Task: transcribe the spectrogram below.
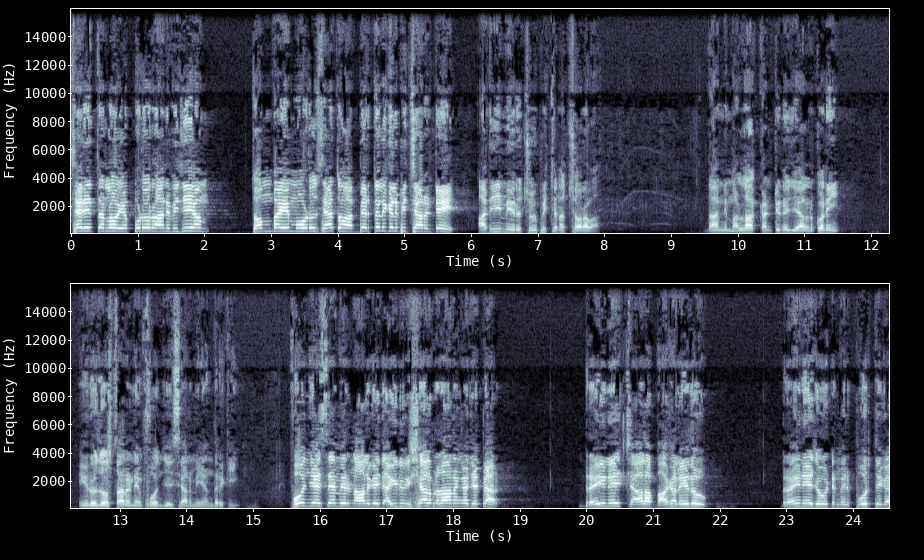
చరిత్రలో ఎప్పుడూ రాని విజయం తొంభై మూడు శాతం అభ్యర్థులు గెలిపించారంటే అది మీరు చూపించిన చొరవ. దాన్ని మళ్ళా కంటిన్యూ చేయాలనుకొని ఈరోజు వస్తానని నేను ఫోన్ చేశాను మీ అందరికీ. ఫోన్ చేస్తే మీరు నాలుగైదు ఐదు విషయాలు ప్రధానంగా చెప్పారు. డ్రైనేజ్ చాలా బాగాలేదు. డ్రైనేజ్ ఒకటి మీరు పూర్తిగా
